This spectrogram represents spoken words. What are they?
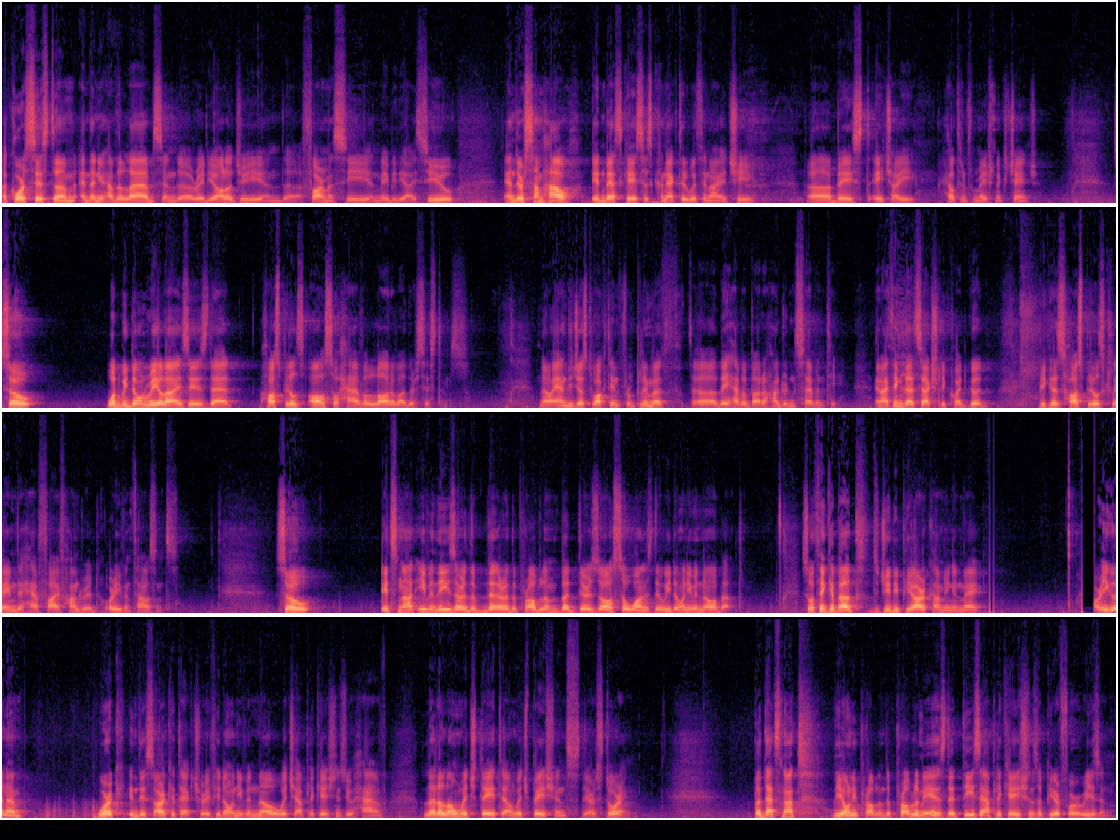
a core system, and then you have the labs and the radiology and the pharmacy and maybe the ICU. And they're somehow in best cases, connected with an IHE-based uh, HIE, Health Information Exchange. So what we don't realize is that hospitals also have a lot of other systems. Now, Andy just walked in from Plymouth. Uh, they have about 170. And I think that's actually quite good because hospitals claim they have 500 or even thousands. So it's not even these are the, that are the problem, but there's also ones that we don't even know about. So think about the GDPR coming in May. How are you going to work in this architecture if you don't even know which applications you have, let alone which data on which patients they are storing? But that's not the only problem. The problem is that these applications appear for a reason.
